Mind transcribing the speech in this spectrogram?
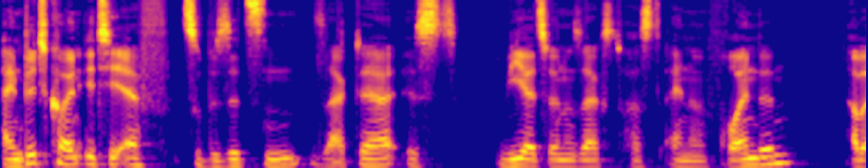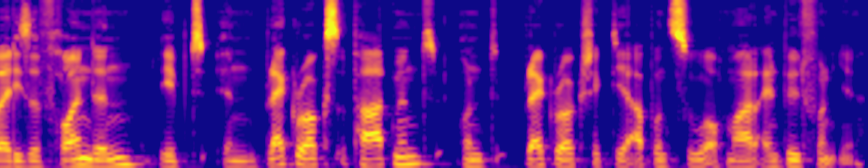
Ein Bitcoin-ETF zu besitzen, sagt er, ist wie als wenn du sagst, du hast eine Freundin, aber diese Freundin lebt in BlackRocks Apartment und BlackRock schickt dir ab und zu auch mal ein Bild von ihr.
